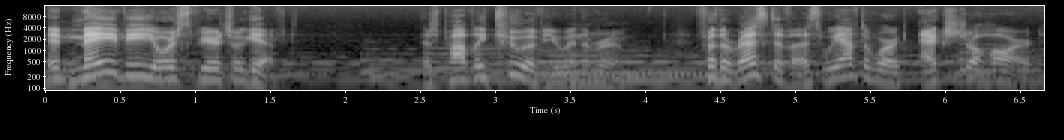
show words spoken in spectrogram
it may be your spiritual gift. There's probably two of you in the room. For the rest of us, we have to work extra hard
